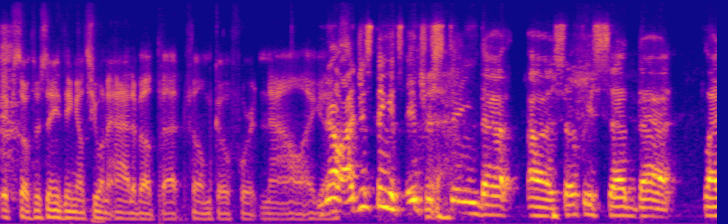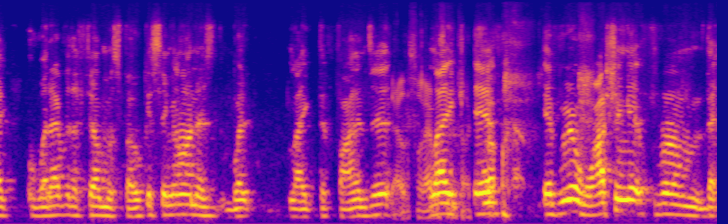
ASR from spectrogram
if so, if there's anything else you want to add about that film, go for it now. I guess. No, I just think it's interesting that uh, Sophie said that like whatever the film was focusing on is what like defines it. That was what I was Like if about. if we were watching it from the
